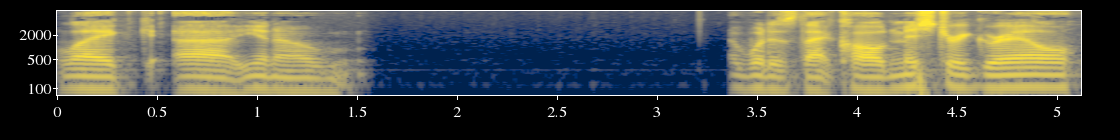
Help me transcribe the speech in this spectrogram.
like uh, you know what is that called? Mystery grail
